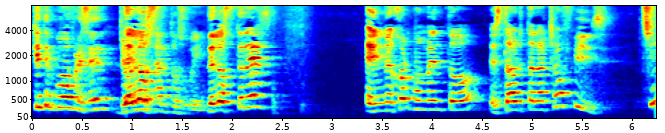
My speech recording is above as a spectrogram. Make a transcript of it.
¿Qué te puedo ofrecer? de Yo los los Santos, güey. De los tres, el mejor momento está ahorita la Chofis. Sí,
